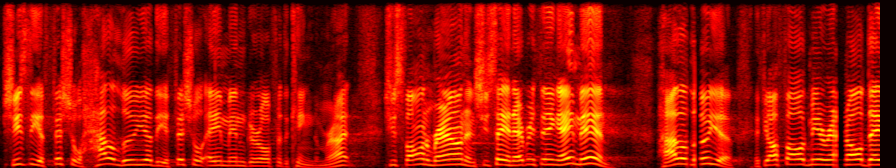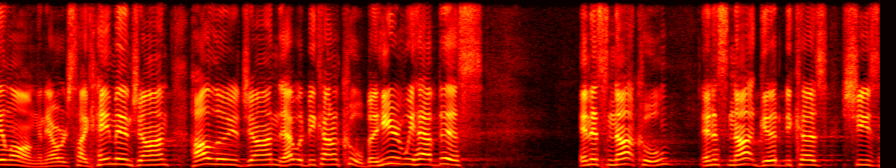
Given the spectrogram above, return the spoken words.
She's the official hallelujah, the official amen girl for the kingdom, right? She's following around and she's saying everything, amen. Hallelujah. If y'all followed me around all day long and y'all were just like, Amen, John, hallelujah, John, that would be kind of cool. But here we have this, and it's not cool. And it's not good because she's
